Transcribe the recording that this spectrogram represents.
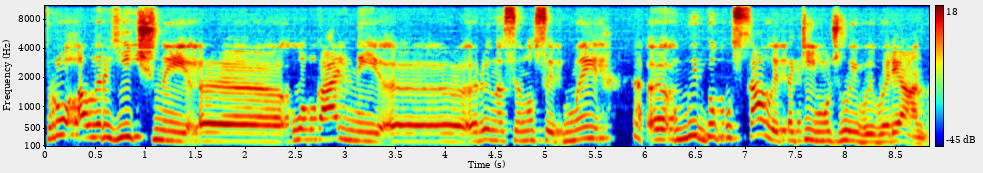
про алергічний е, локальний е, риносинусит ми, е, ми допускали такий можливий варіант.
